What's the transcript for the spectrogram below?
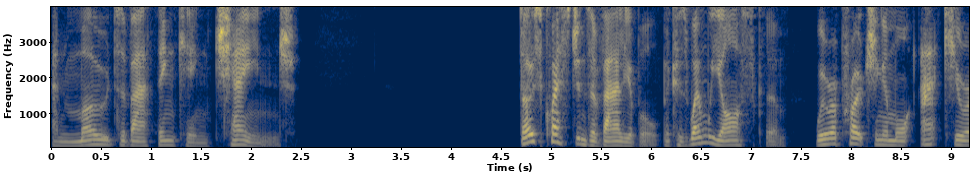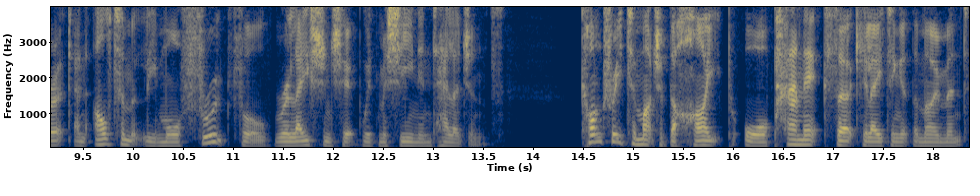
and modes of our thinking change? Those questions are valuable because when we ask them, we're approaching a more accurate and ultimately more fruitful relationship with machine intelligence. Contrary to much of the hype or panic circulating at the moment,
